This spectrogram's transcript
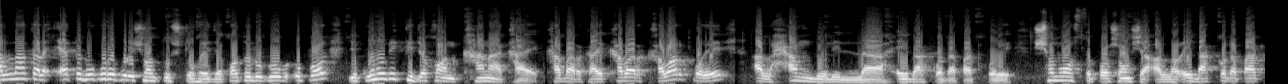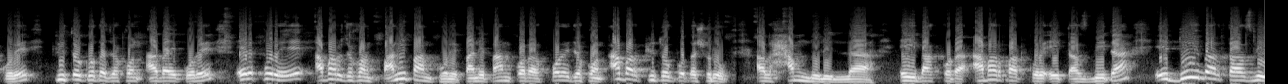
আল্লাহ তাআলা এতটুকুর উপরে সন্তুষ্ট হয়ে যায়। কতটুকুর উপর? যে, কোনো ব্যক্তি যখন খানা খায়, খাবার খায়, খাবার খাওয়ার পরে আলহামদুলিল্লাহ এই বাক্যটা পাঠ করে। সমস্ত প্রশংসা আল্লাহ এই বাক্যটা পাঠ করে, কৃতজ্ঞতা যখন আদায় করে, এরপরে আবার যখন পানি পান করে, পানি পান করার পরে যখন আবার কৃতজ্ঞতা স্বরূপ আলহামদুলিল্লাহ এই বাক্যটা আবার পাঠ করে এই তাসবিটা এই দুইবার তাসবি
